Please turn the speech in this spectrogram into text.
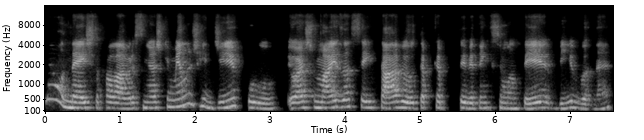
Não é honesta a palavra, assim, eu acho que menos ridículo, eu acho mais aceitável, até porque a TV tem que se manter viva, né?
